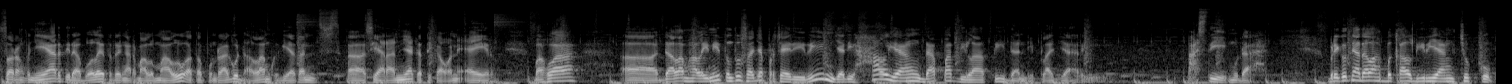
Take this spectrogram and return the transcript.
Seorang penyiar tidak boleh terdengar malu-malu ataupun ragu dalam kegiatan uh, siarannya ketika on air. Bahwa uh, dalam hal ini tentu saja percaya diri menjadi hal yang dapat dilatih dan dipelajari. Pasti mudah. Berikutnya adalah bekal diri yang cukup.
